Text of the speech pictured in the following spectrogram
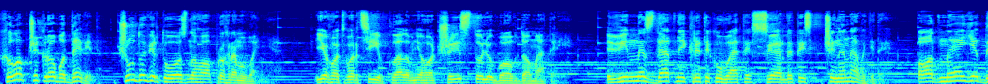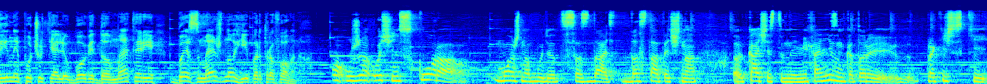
Хлопчик робот Девід чудо віртуозного програмування. Його творці вклали в нього чисту любов до матері. Він не здатний критикувати, сердитись чи ненавидіти. Одне єдине почуття любові до матері безмежно гіпертрофовано. Уже очень скоро можно будет создать достаточно э, качественный механизм, который практически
